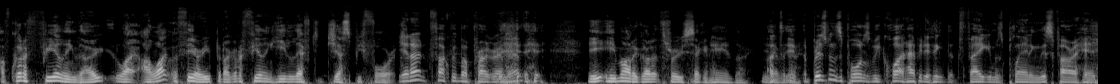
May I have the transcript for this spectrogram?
I've got a feeling though, like I like the theory, but I got a feeling he left just before it. Yeah, don't fuck with my program, man. He, he might have got it through secondhand though. You I- never know. Brisbane supporters will be quite happy to think that Fagan was planning this far ahead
